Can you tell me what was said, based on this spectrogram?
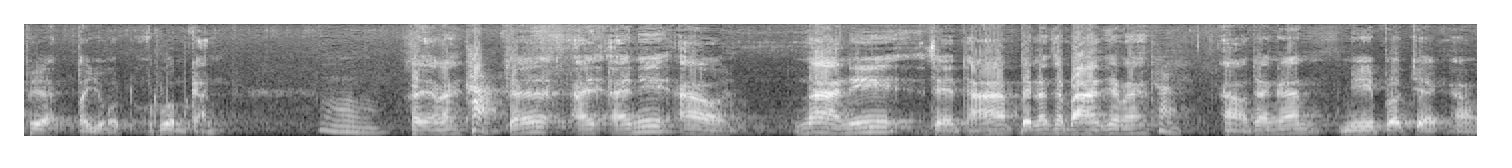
เพื่อประโยชน์ร่วมกันอืมเข้าใจไหมค่ะจะไอ้ไอ้นี้อ้าวหน้านี้เศรษฐาเป็นรัฐบาลใช่ไหมค่ะอ้าวถ้างั้นมีโปรเจกต์อ้าว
